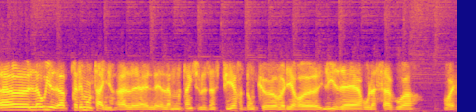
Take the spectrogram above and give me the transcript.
Euh, là où il y a, près des montagnes. Euh, La, la- la montagne, ça nous inspire. Donc, euh, on va dire euh, l'Isère ou la Savoie. Ouais.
